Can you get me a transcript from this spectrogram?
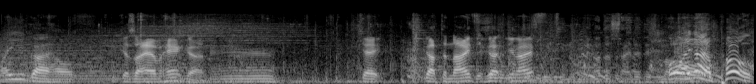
Why you got health? because I have a handgun. Uh, Okay, got the knife. You got your knife. Waiting on the other side of this oh, I got a poke.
